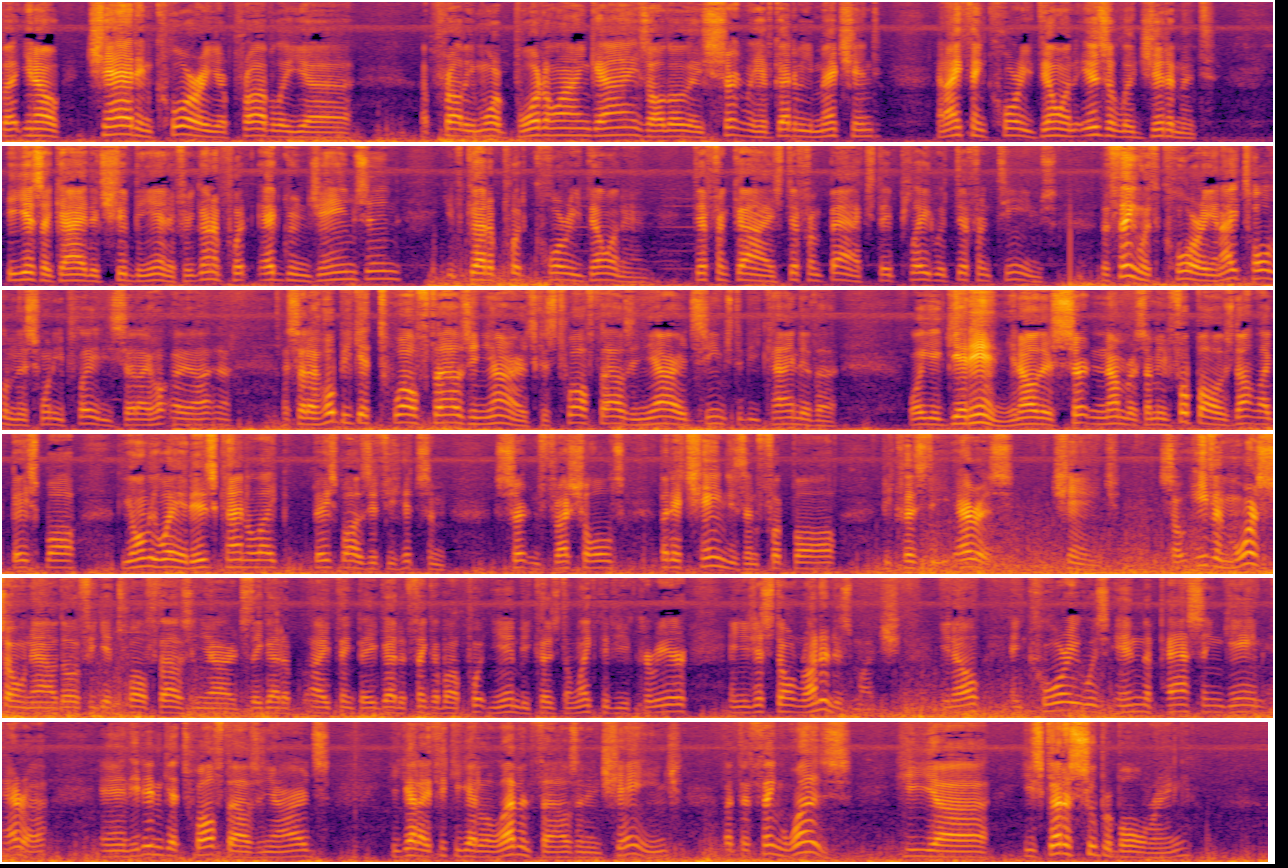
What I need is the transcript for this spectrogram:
but you know, Chad and Corey are probably uh, probably more borderline guys, although they certainly have got to be mentioned and I think Corey Dillon is a legitimate. He is a guy that should be in. If you're going to put Edgerrin James in, you've got to put Corey Dillon in. Different guys, different backs. They played with different teams. The thing with Corey, and I told him this when he played. He said, "I, I, uh, uh, I said I hope you get 12,000 yards because 12,000 yards seems to be kind of a well, you get in. You know, there's certain numbers. I mean, football is not like baseball. The only way it is kind of like baseball is if you hit some certain thresholds, but it changes in football because the eras change. So even more so now, though, if you get 12,000 yards, they got to. I think they got to think about putting you in because the length of your career, and you just don't run it as much, you know. And Corey was in the passing game era, and he didn't get 12,000 yards. He got, I think, he got 11,000 and change. But the thing was, he uh, he's got a Super Bowl ring.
